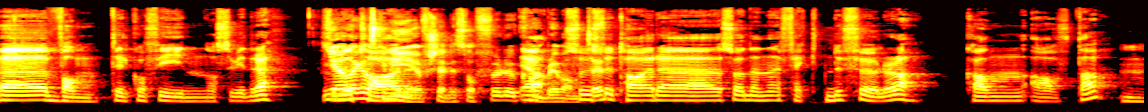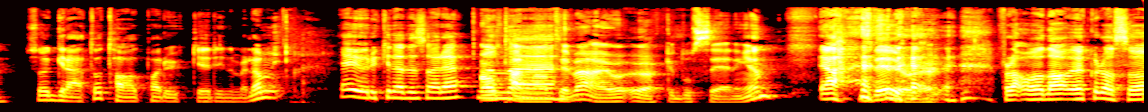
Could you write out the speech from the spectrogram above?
uh, vant til koffeinen og så videre. Så Ja, det er ganske tar- mye forskjellige stoffer du kan Ja, bli så vant hvis til. du tar uh, Så den effekten du føler, da, kan avta. Mm. Så er greit å ta et par uker innimellom. Jeg gjør ikke det, dessverre. men, eh, Alternativet er jo å øke doseringen. Ja, Det gjør du. Da, og da øker det også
